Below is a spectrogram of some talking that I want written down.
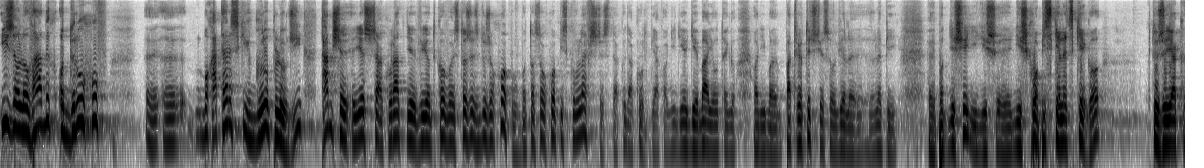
izolowanych odruchów e, e, bohaterskich grup ludzi. Tam się jeszcze akuratnie wyjątkowo jest to, że jest dużo chłopów, bo to są chłopi z królewszczyzn na, na kurpiach. Oni nie, nie mają tego, oni ma, patriotycznie są o wiele lepiej e, podniesieni niż, niż chłopi z Kieleckiego, którzy, jak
